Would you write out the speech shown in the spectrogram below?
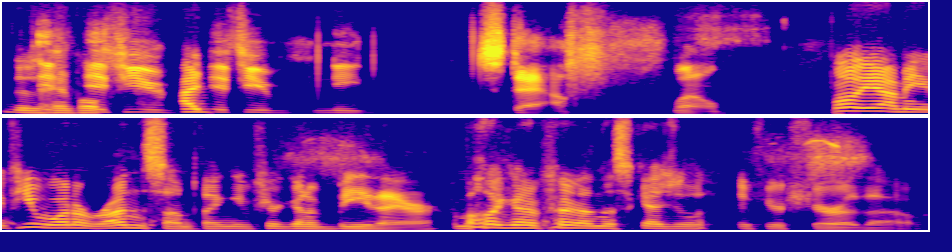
there's a if, handful. if you I- if you need staff, well, well, yeah, I mean, if you want to run something, if you're going to be there, I'm only going to put it on the schedule if, you're sure, though.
